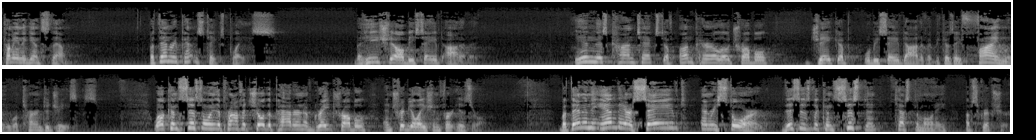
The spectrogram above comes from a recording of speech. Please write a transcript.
coming against them. But then repentance takes place but he shall be saved out of it. In this context of unparalleled trouble, Jacob will be saved out of it because they finally will turn to Jesus. Well, consistently, the prophets show the pattern of great trouble and tribulation for Israel. But then in the end, they are saved and restored. This is the consistent testimony of Scripture.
